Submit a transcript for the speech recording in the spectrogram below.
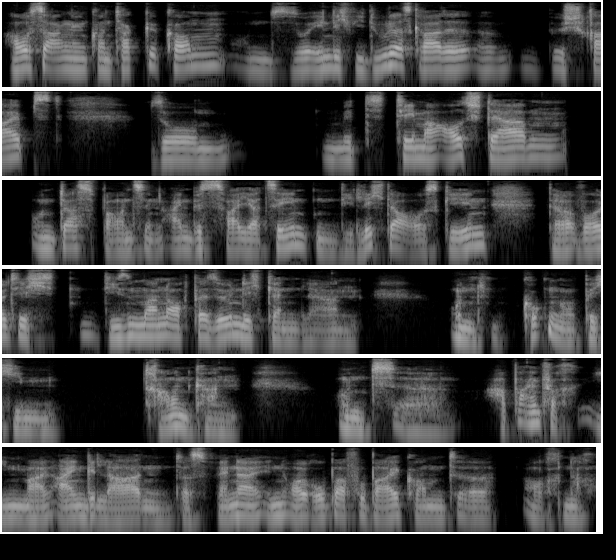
Aussagen in Kontakt gekommen und so ähnlich wie du das gerade äh, beschreibst, so mit Thema Aussterben und das bei uns in ein bis zwei Jahrzehnten die Lichter ausgehen, da wollte ich diesen Mann auch persönlich kennenlernen und gucken, ob ich ihm trauen kann. Und äh, habe einfach ihn mal eingeladen, dass wenn er in Europa vorbeikommt, äh, auch nach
